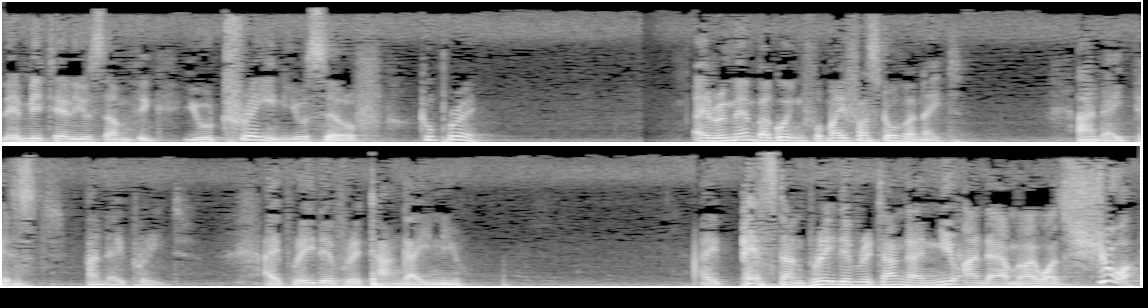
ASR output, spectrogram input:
Let me tell you something. You train yourself to pray. I remember going for my first overnight and I paced and I prayed. I prayed every tongue I knew. I paced and prayed every tongue I knew and I, I was sure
